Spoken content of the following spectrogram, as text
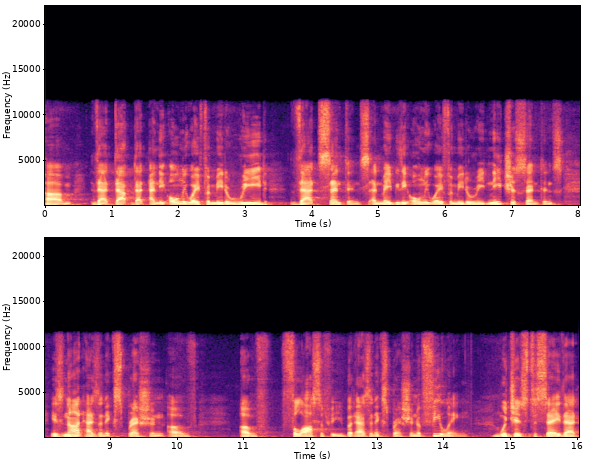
Um, that, that, that, and the only way for me to read that sentence, and maybe the only way for me to read Nietzsche's sentence, is not as an expression of, of philosophy, but as an expression of feeling, mm-hmm. which is to say that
